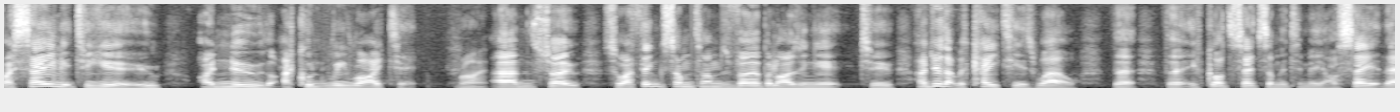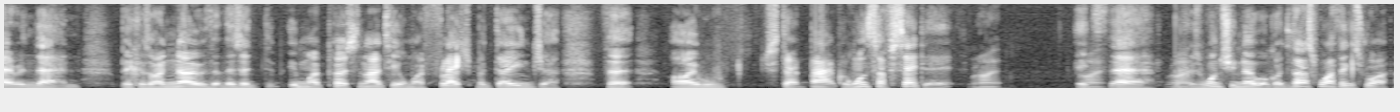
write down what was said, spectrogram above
by saying it to you, I knew that I couldn't rewrite it. Right. Um, so, so I think sometimes verbalising it to, I do that with Katie as well. That that if God said something to me, I'll say it there and then because I know that there's a in my personality or my flesh, my danger that I will step back. But once I've said it, Right. It's Right. there Right. because once you know what God, that's why I think it's right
